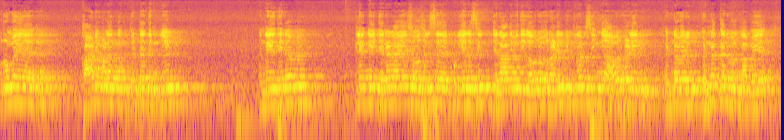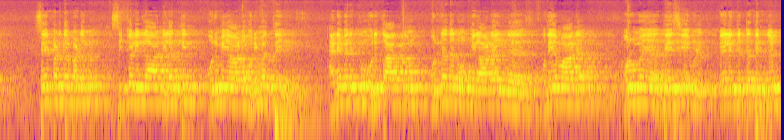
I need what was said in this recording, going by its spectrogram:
உரிமைய காணி வழங்கும் திட்டத்தின் கீழ் இன்றைய தினம் இலங்கை ஜனநாயக சோசலிச குடியரசின் ஜனாதிபதி கௌரவ ரணில் விக்ரம்சிங்க அவர்களின் எண்ணவரு எண்ணக்கருவுக்கு அமைய செயற்படுத்தப்படும் சிக்கலில்லா நிலத்தின் உரிமையான உரிமத்தை அனைவருக்கும் உரித்தாக்கும் உன்னத நோக்கிலான இந்த உதயமான உரிமைய தேசிய வேலை திட்டத்தின் கீழ்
